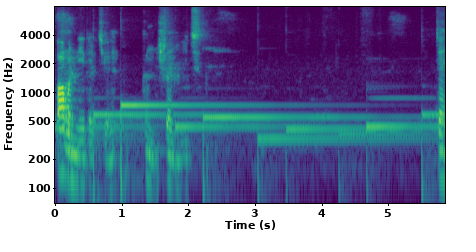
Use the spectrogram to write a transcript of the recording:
巴门尼的结论。更胜于此，在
